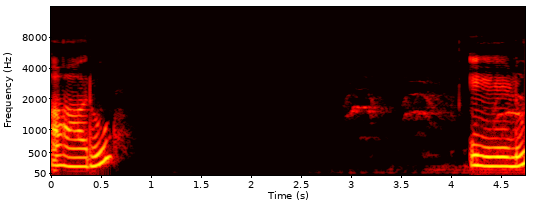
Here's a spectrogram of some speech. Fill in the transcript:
ಆರು, ಏಳು,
